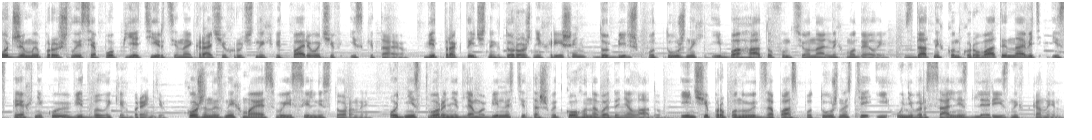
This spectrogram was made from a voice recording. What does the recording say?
Отже, ми пройшлися по п'ятірці найкращих ручних відпарювачів із Китаю від практичних дорожніх рішень до більш потужних і багатофункціональних моделей, здатних конкурувати навіть із технікою від великих брендів. Кожен із них має свої сильні сторони: одні створені для мобільності та швидкого наведення ладу, інші пропонують запас потужності і універсальність для різних тканин.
